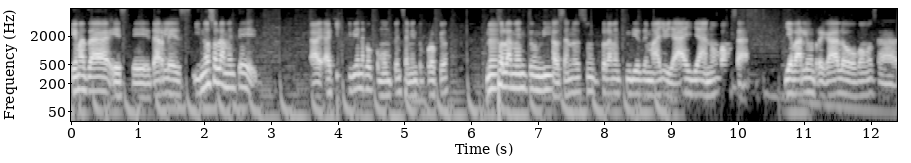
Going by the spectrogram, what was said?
¿qué más da este, darles? Y no solamente aquí viene algo como un pensamiento propio. No es solamente un día, o sea, no es solamente un 10 de mayo, ya y ya, ¿no? Vamos a llevarle un regalo, vamos a,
